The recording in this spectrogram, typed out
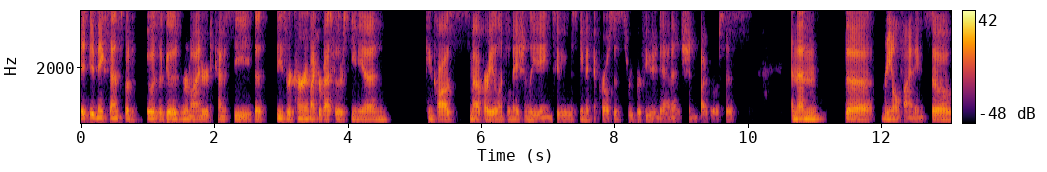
it, it makes sense, but it was a good reminder to kind of see that these recurrent microvascular ischemia and can cause myocardial inflammation leading to ischemic necrosis through perfusion damage and fibrosis. And then the renal findings. So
